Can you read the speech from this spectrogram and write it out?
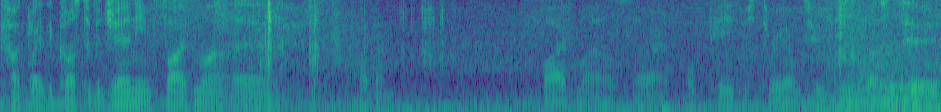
Calculate the cost of a journey in 5 miles. Uh, hold on five miles. All right, well, P equals 3 on 2D plus 2.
